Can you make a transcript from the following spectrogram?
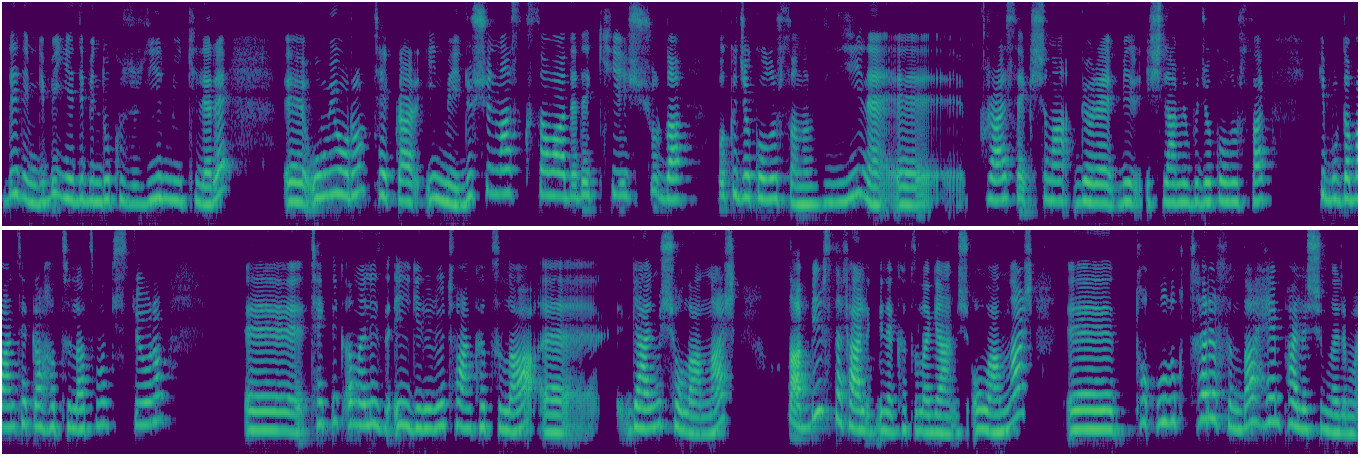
Dediğim gibi 7922'lere e, umuyorum tekrar inmeyi düşünmez kısa vadede ki şurada bakacak olursanız yine e, price action'a göre bir işlem yapacak olursak ki burada ben tekrar hatırlatmak istiyorum. Eee, teknik analizle ilgili lütfen katıla, eee, gelmiş olanlar, hatta bir seferlik bile katıla gelmiş olanlar, eee, topluluk tarafında hem paylaşımlarımı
